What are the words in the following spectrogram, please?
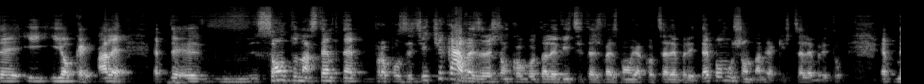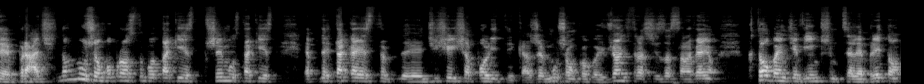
e, i, i okej, okay. ale są tu następne propozycje, ciekawe zresztą, kogo do lewicy też wezmą jako celebrytę, bo muszą tam jakichś celebrytów brać, no muszą po prostu, bo taki jest przymus, taki jest, taka jest dzisiejsza polityka, że muszą kogoś wziąć, teraz się zastanawiają, kto będzie większym celebrytą,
